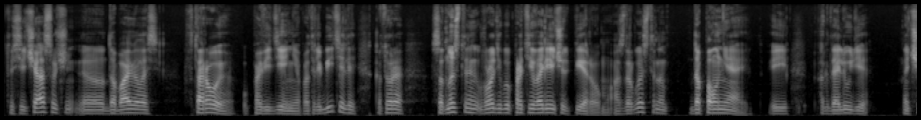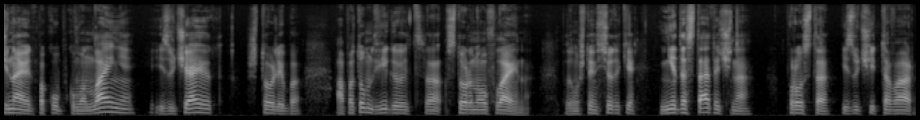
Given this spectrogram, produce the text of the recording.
то сейчас очень э, добавилось второе поведение потребителей, которое, с одной стороны, вроде бы противоречит первому, а с другой стороны, дополняет. И когда люди начинают покупку в онлайне, изучают что-либо, а потом двигаются в сторону офлайна, потому что им все-таки недостаточно просто изучить товар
